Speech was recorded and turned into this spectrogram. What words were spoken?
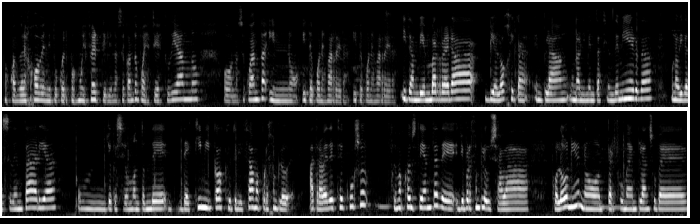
pues cuando eres joven y tu cuerpo es muy fértil y no sé cuánto, pues estoy estudiando o no sé cuánta y no, y te pones barreras, y te pones barreras. Y también barreras biológicas, en plan una alimentación de mierda, una vida sedentaria, un, yo que sé, un montón de, de químicos que utilizamos. Por ejemplo, a través de este curso fuimos conscientes de, yo por ejemplo usaba colonia, no perfume en plan super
